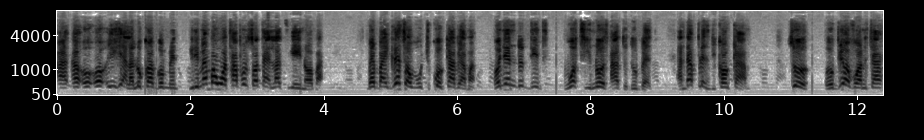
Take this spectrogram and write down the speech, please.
uh, uh, or here, the local government. You remember what happened sometime last year in Oba? But by grace of Chukwu Kabiama, Onyendu did what he knows how to do best. And that place become calm. So, Obi of Onitsha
